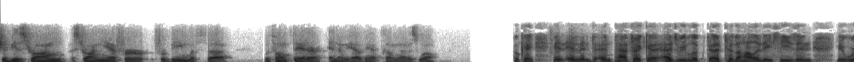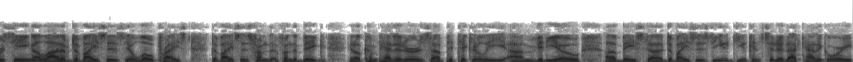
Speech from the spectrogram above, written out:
Should be a strong year for Beam with uh with home theater, and then we have Amp coming out as well. Okay. And Patrick, uh, as we look uh, to the holiday season, we're seeing a lot of devices, low-priced devices from the from the big competitors, uh, particularly um, video-based devices. Do you do you consider that category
